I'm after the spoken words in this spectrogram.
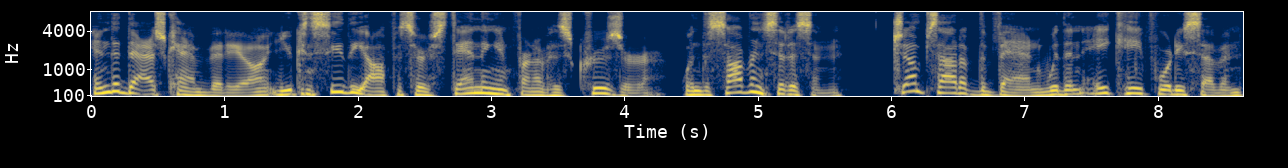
In the dashcam video, you can see the officer standing in front of his cruiser when the sovereign citizen jumps out of the van with an AK 47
